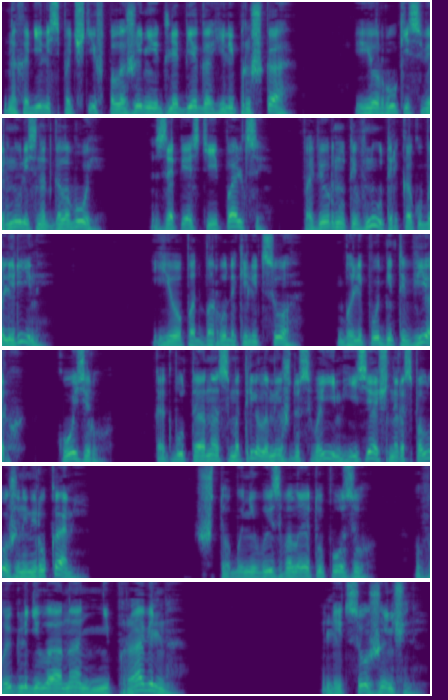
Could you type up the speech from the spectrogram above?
находились почти в положении для бега или прыжка. Ее руки свернулись над головой, запястья и пальцы повернуты внутрь, как у балерины. Ее подбородок и лицо были подняты вверх, к озеру, как будто она смотрела между своими изящно расположенными руками. Что бы ни вызвало эту позу, выглядела она неправильно. Лицо женщины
